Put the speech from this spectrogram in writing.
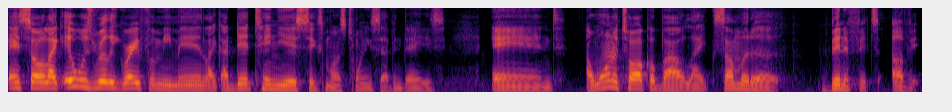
And so like it was really great for me, man. Like I did 10 years, 6 months, 27 days. And I want to talk about like some of the benefits of it.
